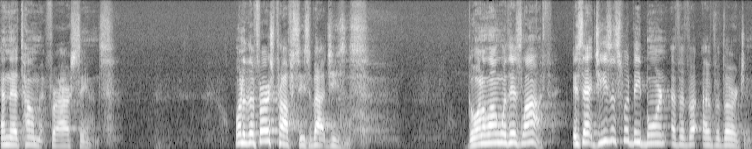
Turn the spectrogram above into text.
and the atonement for our sins. One of the first prophecies about Jesus, going along with his life, is that Jesus would be born of a, of a virgin.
